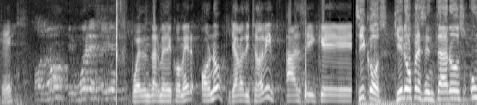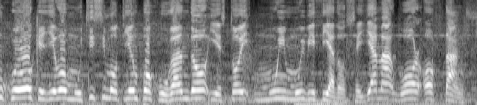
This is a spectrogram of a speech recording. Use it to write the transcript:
¿Qué? ¿O no? ¿Te mueres ahí Pueden darme de comer o no, ya lo ha dicho David. Así que... Chicos, quiero presentaros un juego que llevo muchísimo tiempo jugando y estoy muy, muy viciado. Se llama War of Tanks.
